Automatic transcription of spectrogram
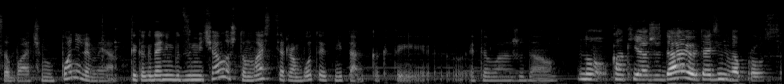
собачьему. Поняли меня? Ты когда-нибудь замечала, что мастер работает не так, как ты э, этого ожидала? Ну, как я ожидаю, это один вопрос.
